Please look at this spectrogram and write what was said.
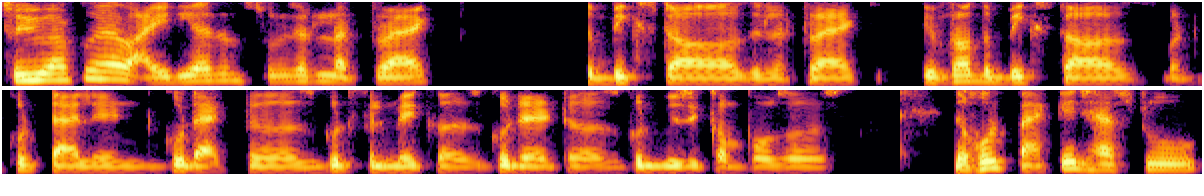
So you have to have ideas and stories that will attract the big stars. It'll attract, if not the big stars, but good talent, good actors, good filmmakers, good editors, good music composers. The whole package has to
